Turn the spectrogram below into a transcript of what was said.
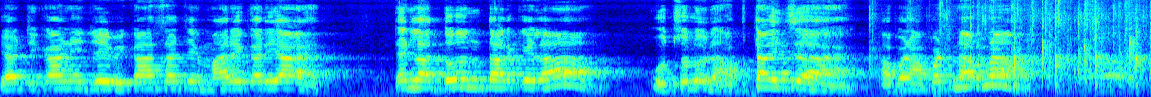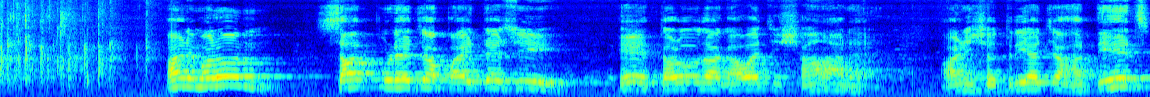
या ठिकाणी जे विकासाचे मारेकरी आहेत त्यांना दोन तारखेला उचलून आपटायचं आहे. आपण आपटणार ना? आणि म्हणून सातपुड्याच्या पायथ्याशी हे तळोदा गावाची शान आहे. आणि क्षत्रियाच्या हातीच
